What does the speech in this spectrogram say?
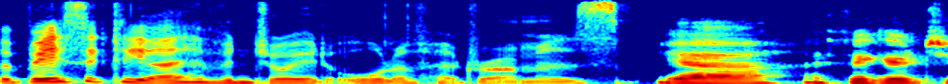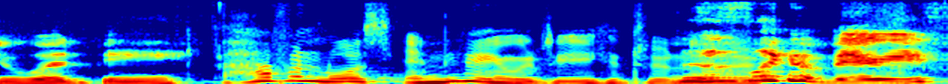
But basically, I have enjoyed all of her dramas. Yeah, I figured you would be. I haven't watched anything with Lee Hee-jun. This is like a very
